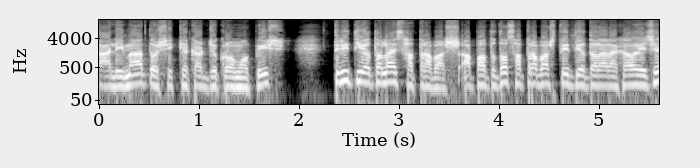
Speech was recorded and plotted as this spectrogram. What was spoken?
তালিমাত ও শিক্ষা কার্যক্রম অফিস তৃতীয় তলায় ছাত্রাবাস, আপাতত ছাত্রাবাস তৃতীয় তলায় রাখা হয়েছে।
